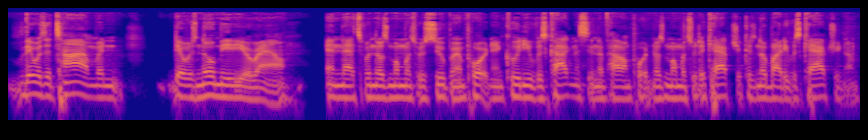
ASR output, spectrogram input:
there was a time when there was no media around. And that's when those moments were super important. And Coodie was cognizant of how important those moments were to capture because nobody was capturing them.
